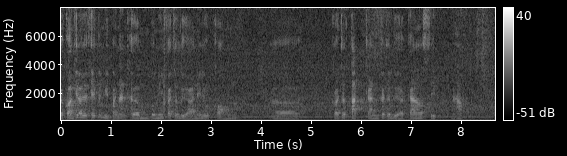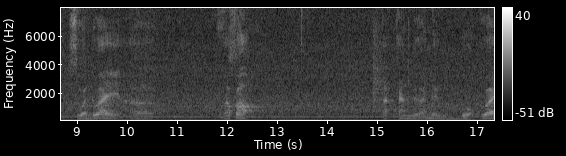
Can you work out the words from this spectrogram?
ดี๋ยวก่อนที่เราจะ take limit เพราะนั้นเทอมตรงนี้ก็จะเหลือในรูปของออก็จะตัดกันก็จะเหลือ 90 นะครับ ส่วนด้วยเเราก็ตัดกันเหลือ 1 บวกด้วย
